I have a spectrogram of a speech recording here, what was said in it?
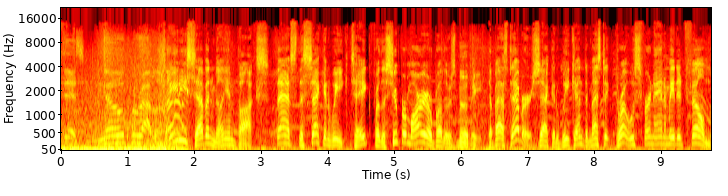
I this. No problem. 87 million bucks. That's the second week take for the Super Mario Brothers movie, the best ever second weekend domestic gross for an animated film,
